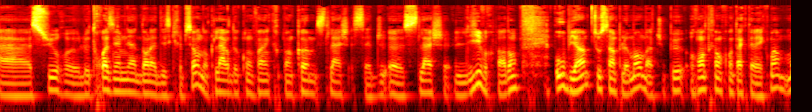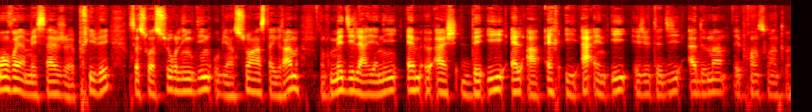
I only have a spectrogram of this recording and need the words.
euh, sur euh, le troisième lien dans la description, donc l'artdeconvaincre.com slash, euh, slash livre, pardon, ou bien tout simplement bah, tu peux rentrer en contact avec moi, m'envoyer un message privé, que ce soit sur LinkedIn ou bien sur Instagram, donc Mehdi Lariani, M-E-H-D-I-L-A-R-I-A-N-I. Et je te dis à demain et prends soin de toi.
